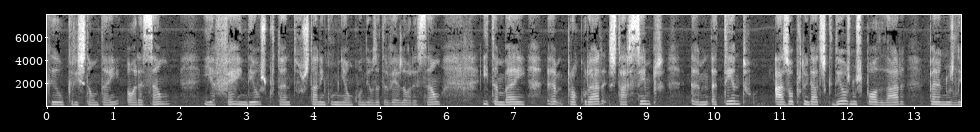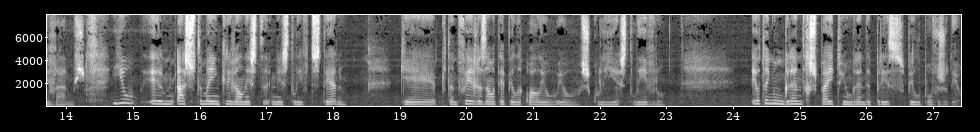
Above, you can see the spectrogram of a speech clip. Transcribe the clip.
que o cristão tem, a oração e a fé em Deus, portanto, estar em comunhão com Deus através da oração e também eh, procurar estar sempre eh, atento às oportunidades que Deus nos pode dar para nos livrarmos. E eu hum, acho também incrível neste, neste livro de Esther, que é, portanto, foi a razão até pela qual eu, eu escolhi este livro. Eu tenho um grande respeito e um grande apreço pelo povo judeu,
